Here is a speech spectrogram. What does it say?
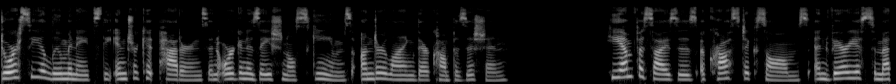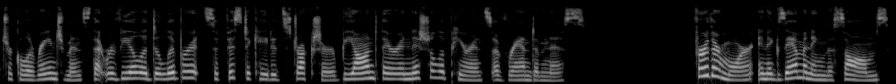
Dorsey illuminates the intricate patterns and organizational schemes underlying their composition. He emphasizes acrostic psalms and various symmetrical arrangements that reveal a deliberate, sophisticated structure beyond their initial appearance of randomness. Furthermore, in examining the psalms,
